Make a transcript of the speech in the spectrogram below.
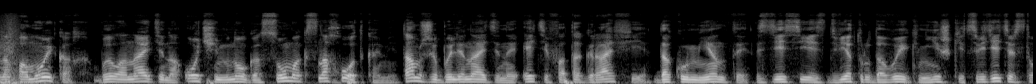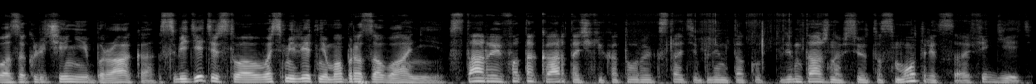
На помойках было найдено очень много сумок с находками. Там же были найдены эти фотографии, документы. Здесь есть две трудовые книжки, свидетельство о заключении брака свидетельство о восьмилетнем образовании, старые фотокарточки, которые, кстати, блин, так вот винтажно все это смотрится, офигеть.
